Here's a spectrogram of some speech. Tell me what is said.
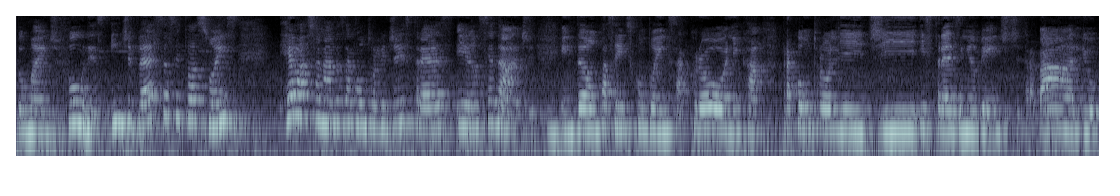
do Mindfulness em diversas situações relacionadas a controle de estresse e ansiedade. Então, pacientes com doença crônica, para controle de estresse em ambiente de trabalho,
